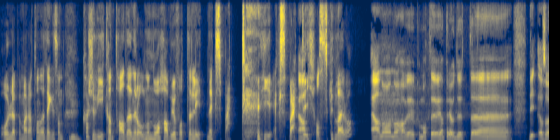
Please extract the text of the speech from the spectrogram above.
og løpe maraton. Jeg tenker sånn, Kanskje vi kan ta den rollen, og nå har vi jo fått en liten ekspert, ekspert Ja. i kiosken der òg. Ja, nå, nå har vi på en måte Vi har prøvd ut uh, de, Altså,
